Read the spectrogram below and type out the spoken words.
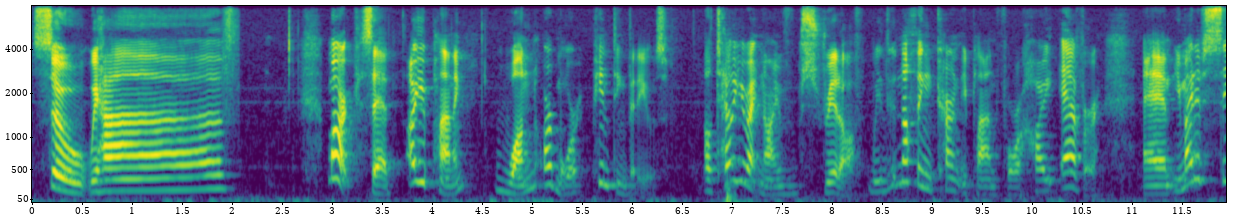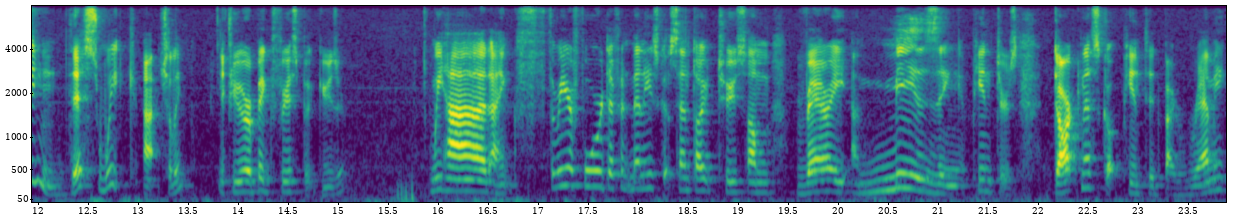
So we have Mark said, "Are you planning one or more painting videos?" I'll tell you right now, straight off, we've got nothing currently planned for. However, um, you might have seen this week, actually, if you're a big Facebook user, we had, I think, three or four different minis got sent out to some very amazing painters. Darkness got painted by Remy.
